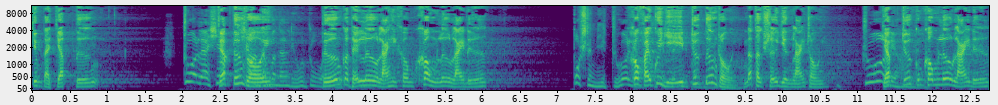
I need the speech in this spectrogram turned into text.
Chúng ta chấp tướng. Chấp tướng rồi. Tướng có thể lưu lại hay không? Không lưu lại được. Không phải quý vị trước tướng rồi. Nó thật sự dừng lại rồi. Chấp trước cũng không lưu lại được.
